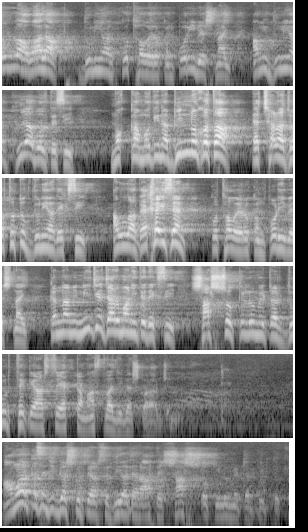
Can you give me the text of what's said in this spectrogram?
আল্লাহওয়ালা দুনিয়ার কোথাও এরকম পরিবেশ নাই। আমি দুনিয়া ঘুরা বলতেছি, মক্কা, মদিনা ভিন্ন কথা। এছাড়া যতটুক দুনিয়া দেখছি, আল্লাহ দেখাইছেন, কোথাও এরকম পরিবেশ নাই। কেননা আমি নিজে জার্মানিতে দেখছি, সাতশো কিলোমিটার দূর থেকে আসছে একটা মাসলা জিজ্ঞাসা করার জন্য। আমার কাছে জিজ্ঞাসা করতে আসছে দুই হাজার আটে সাতশো কিলোমিটার দূর থেকে।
